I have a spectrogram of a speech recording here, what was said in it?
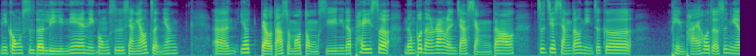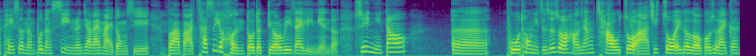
你公司的理念，你公司想要怎样，呃，要表达什么东西，你的配色能不能让人家想到直接想到你这个。品牌或者是你的配色能不能吸引人家来买东西？巴拉，它是有很多的 theory 在里面的。所以你到呃普通，你只是说好像操作啊，去做一个 logo 出来，跟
